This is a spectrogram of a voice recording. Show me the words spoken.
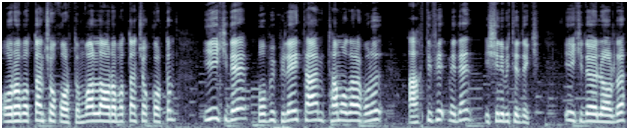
O robottan çok korktum. Vallahi o robottan çok korktum. İyi ki de Poppy Playtime tam olarak onu aktif etmeden işini bitirdik. İyi ki de öyle oldu.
